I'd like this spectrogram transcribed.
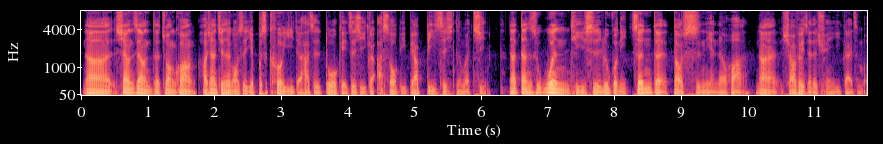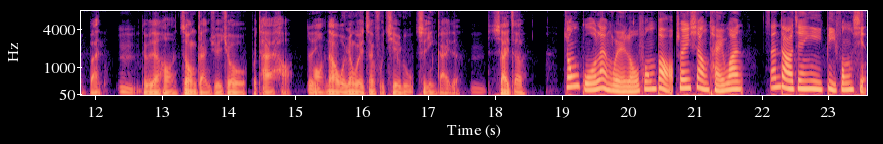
那像这样的状况，好像建设公司也不是刻意的，他只是多给自己一个阿手比，不要逼自己那么紧。那但是问题是，如果你真的到十年的话，那消费者的权益该怎么办？嗯，对不对？哈，这种感觉就不太好。对，哦，那我认为政府介入是应该的。嗯，下一则，中国烂尾楼风暴追向台湾，三大建议避风险。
